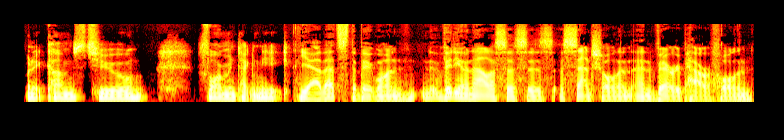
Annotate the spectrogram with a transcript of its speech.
when it comes to form and technique. Yeah, that's the big one. Video analysis is essential and, and very powerful. And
